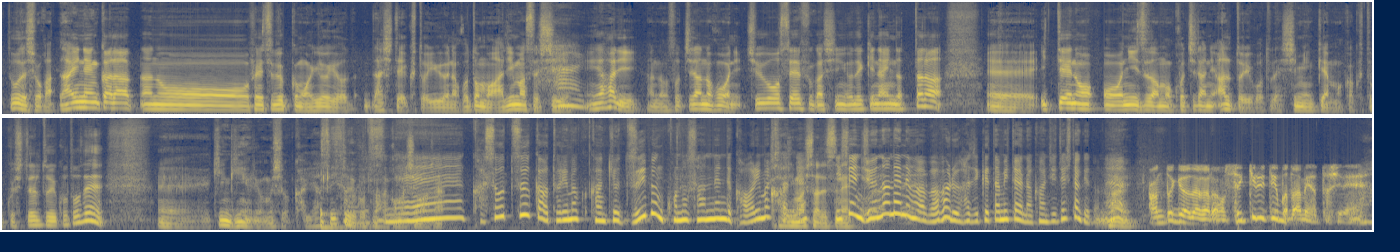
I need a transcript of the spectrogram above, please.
どうでしょうか？来年からあのフェイスブックもいよいよ出していくというようなこともありますし、はい、やはりあのそちらの方に中央政府が信用できないんだったら、えー、一定のニーズはもうこちらにあるということで市民権も獲得しているということで、えー、金銀よりもむしろ買いやすいということなのかもしれません、仮想通貨を取り巻く環境ずいぶんこの3年で変わりましたね。変わりましたですね。2017年はバブルはじけたみたいな感じでしたけどね、はい、あの時はだからセキュリティもダメやったしね。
